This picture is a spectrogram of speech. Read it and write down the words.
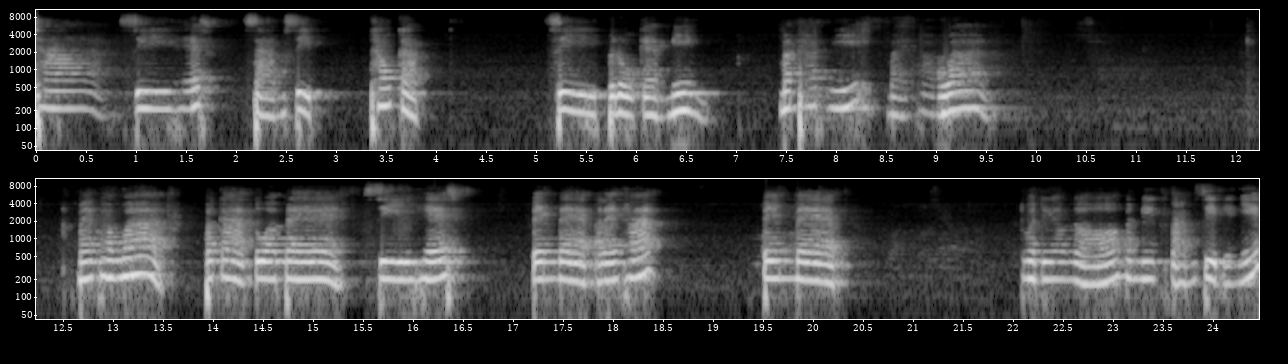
ชา ch 30 เท่ากับ C programming บรรทัดนี้หมายความว่า หมายความว่า ประกาศตัวแปร ch เป็นแบบอะไรคะ เป็นแบบ ตัวเดียวเหรอ มันมี 30 อย่างนี้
